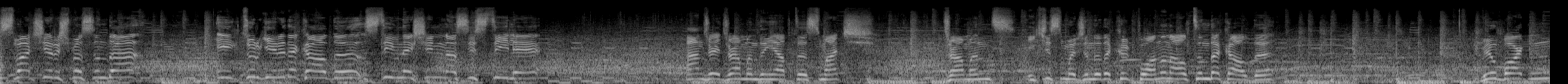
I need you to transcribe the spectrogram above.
Smaç yarışmasında ilk tur geride kaldı. Steve Nash'in asistiyle Andre Drummond'ın yaptığı smaç. Drummond iki smacında da 40 puanın altında kaldı. Will Barton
